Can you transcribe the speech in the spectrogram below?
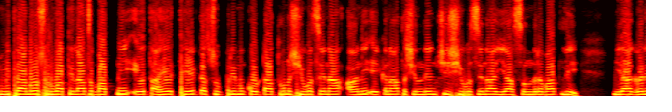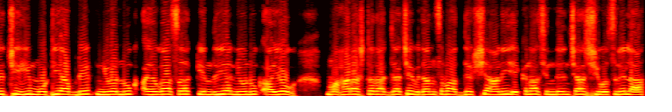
मित्रांनो सुरुवातीलाच बातमी येत आहे. थेट सुप्रीम कोर्टातून शिवसेना आणि एकनाथ शिंदेची शिवसेना या संदर्भातली या घडीची ही मोठी अपडेट निवडणूक आयोगासह केंद्रीय निवडणूक आयोग महाराष्ट्र राज्याचे विधानसभा अध्यक्ष आणि एकनाथ शिंदेच्या शिवसेनेला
